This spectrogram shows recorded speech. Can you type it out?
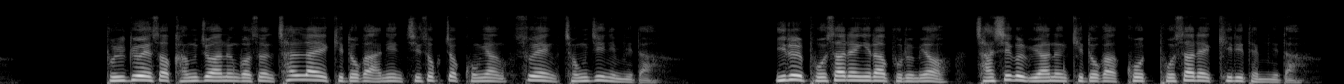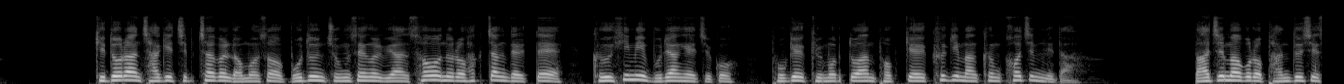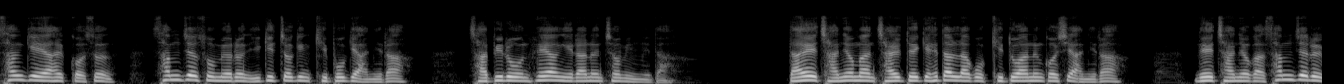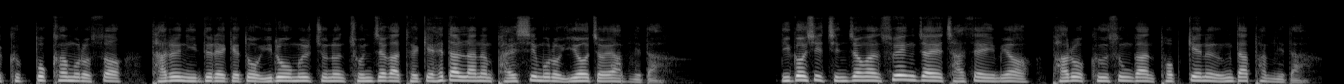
불교에서 강조하는 것은 찰나의 기도가 아닌 지속적 공양, 수행, 정진입니다. 이를 보살행이라 부르며 자식을 위하는 기도가 곧 보살의 길이 됩니다. 기도란 자기 집착을 넘어서 모든 중생을 위한 서원으로 확장될 때 그 힘이 무량해지고 복의 규모 또한 법계의 크기만큼 커집니다. 마지막으로 반드시 상기해야 할 것은 삼재 소멸은 이기적인 기복이 아니라 자비로운 회양이라는 점입니다. 나의 자녀만 잘 되게 해달라고 기도하는 것이 아니라 내 자녀가 삼재를 극복함으로써 다른 이들에게도 이로움을 주는 존재가 되게 해달라는 발심으로 이어져야 합니다. 이것이 진정한 수행자의 자세이며 바로 그 순간 법계는 응답합니다.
